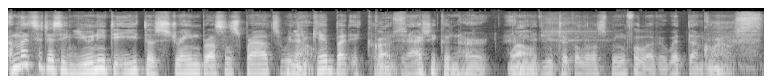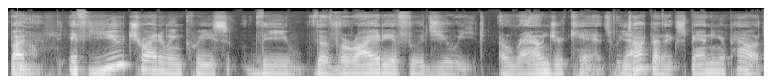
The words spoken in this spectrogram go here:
I'm not suggesting you need to eat those strained Brussels sprouts with No. your kid, but it Gross. it actually couldn't hurt. I Well- mean, if you took a little spoonful of it with them. Gross. But No. if you try to increase the the variety of foods you eat around your kids, we Yep. talked about that, expanding your palate.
